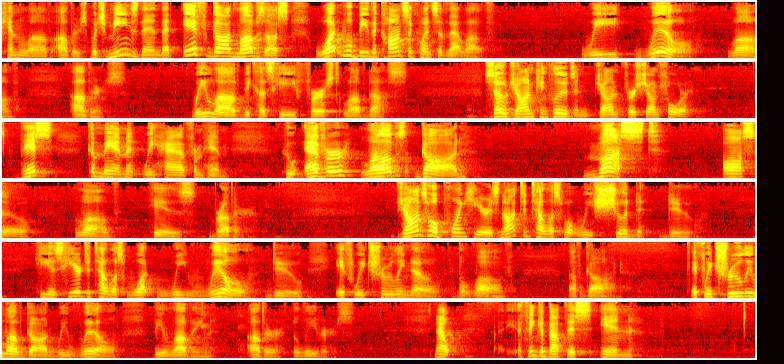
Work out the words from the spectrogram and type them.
can love others, which means then that if God loves us, what will be the consequence of that love? We will love others. We love because he first loved us. So John concludes in John 1 John 4. This commandment we have from him. Whoever loves God must also love his brother. John's whole point here is not to tell us what we should do. He is here to tell us what we will do if we truly know the love of God. If we truly love God, we will be loving other believers. Now, think about this in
